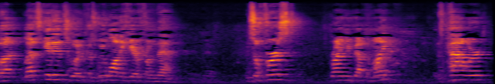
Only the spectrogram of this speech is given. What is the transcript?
But let's get into it because we want to hear from them. And so, first, Brian, you've got the mic, it's powered.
